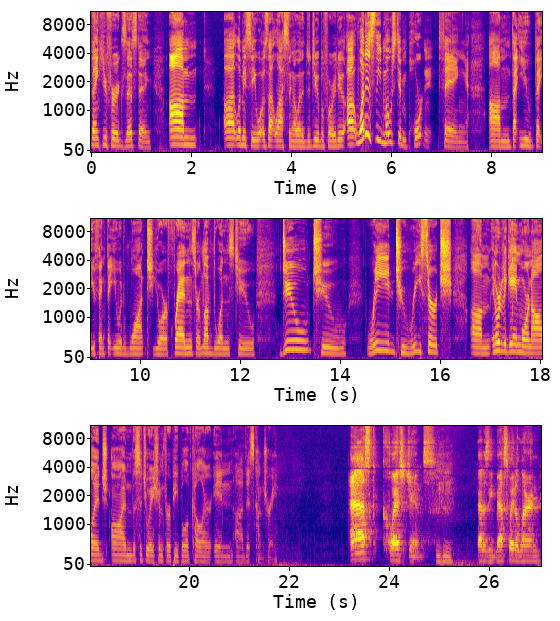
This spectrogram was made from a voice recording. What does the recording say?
Thank you for existing. Um, uh, let me see. What was that last thing I wanted to do before we do? Uh, what is the most important thing um, that you that you think that you would want your friends or loved ones to do to read to research um, in order to gain more knowledge on the situation for people of color in uh, this country? Ask questions. Mm-hmm. That is the best way to learn.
